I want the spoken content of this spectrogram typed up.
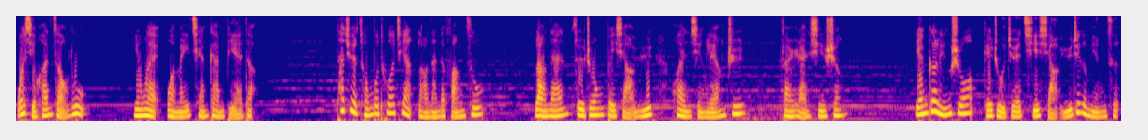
我喜欢走路，因为我没钱干别的。”他却从不拖欠老男的房租。老男最终被小鱼唤醒良知，幡然心生。严歌苓说：“给主角起小鱼这个名字，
